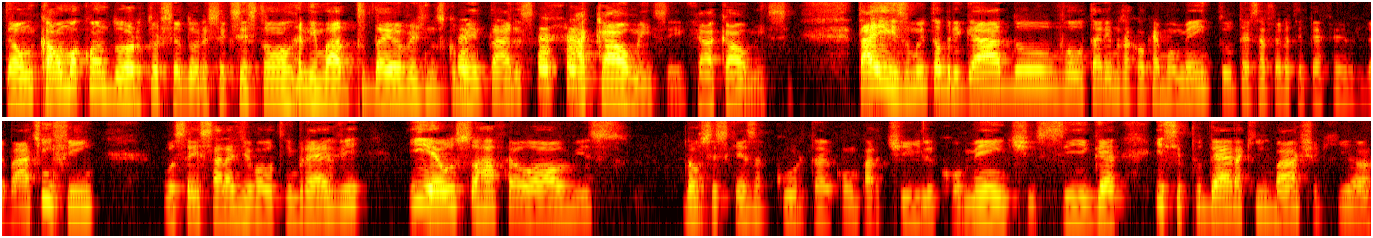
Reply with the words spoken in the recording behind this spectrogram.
Então, calma com a dor, torcedor. Eu sei que vocês estão animados, tudo aí eu vejo nos comentários. acalmem-se, acalmem-se. Thaís, muito obrigado. Voltaremos a qualquer momento. Terça-feira tem PFM de debate. Enfim, você estará de volta em breve. E eu sou Rafael Alves. Não se esqueça, curta, compartilhe, comente, siga. E se puder, aqui embaixo, aqui, ó,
